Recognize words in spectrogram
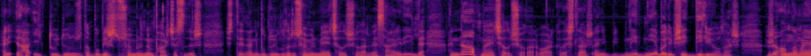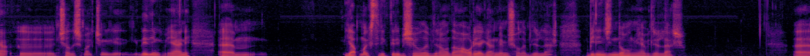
hani daha ilk duyduğunuzda bu bir sömürünün parçasıdır. İşte hani bu duyguları sömürmeye çalışıyorlar vesaire değil de hani ne yapmaya çalışıyorlar bu arkadaşlar? Hani ne niye böyle bir şey diliyorlar? anlamaya e, çalışmak çünkü dediğim gibi yani e, yapmak istedikleri bir şey olabilir ama daha oraya gelmemiş olabilirler. Bilincinde olmayabilirler. Ee,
